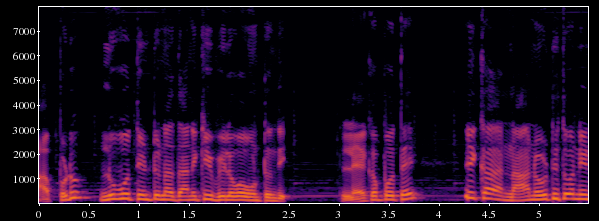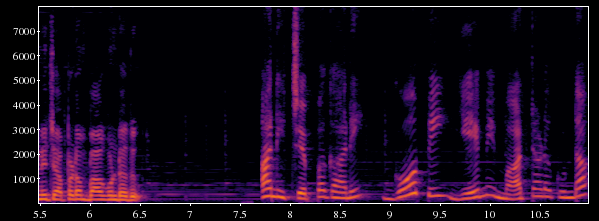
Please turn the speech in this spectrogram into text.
అప్పుడు నువ్వు తింటున్న దానికి విలువ ఉంటుంది. లేకపోతే ఇక నా నోటితో నేను చెప్పడం బాగుండదు. అని చెప్పగానే గోపి ఏమీ మాట్లాడకుండా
